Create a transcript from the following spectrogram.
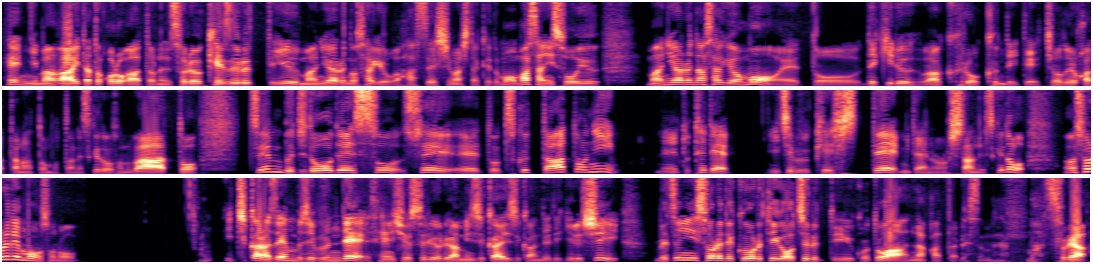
変に間が空いたところがあったので、それを削るっていうマニュアルの作業が発生しましたけども、まさにそういうマニュアルな作業も、えっと、できるワークフローを組んでいて、ちょうどよかったなと思ったんですけど、そのバーっと、全部自動で、そう、せえっと、作った後に、えっと、手で、一部消して、みたいなのをしたんですけど、それでもうその、一から全部自分で編集するよりは短い時間でできるし、別にそれでクオリティが落ちるっていうことはなかったです。まあ、それは、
